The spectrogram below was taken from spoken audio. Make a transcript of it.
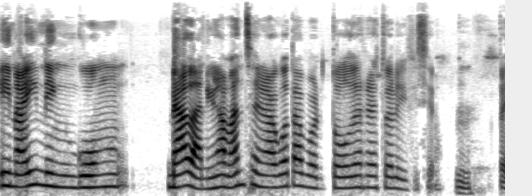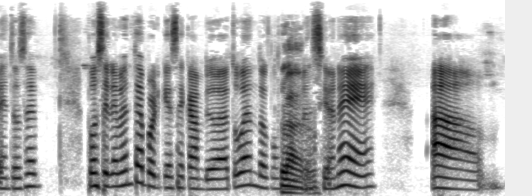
y no hay ningún, nada, ni una mancha, ni una gota por todo el resto del edificio. Mm. Pues Entonces, posiblemente porque se cambió de atuendo, como Claro. mencioné, am,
